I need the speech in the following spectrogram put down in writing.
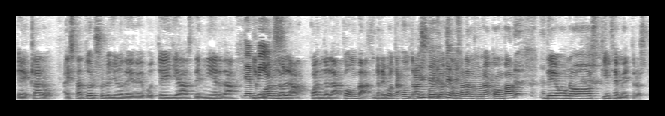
eh, claro, está todo el suelo lleno de botellas, de mierda, De y pis. cuando la, cuando la comba rebota contra el suelo, estamos hablando de una comba de unos 15 metros,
